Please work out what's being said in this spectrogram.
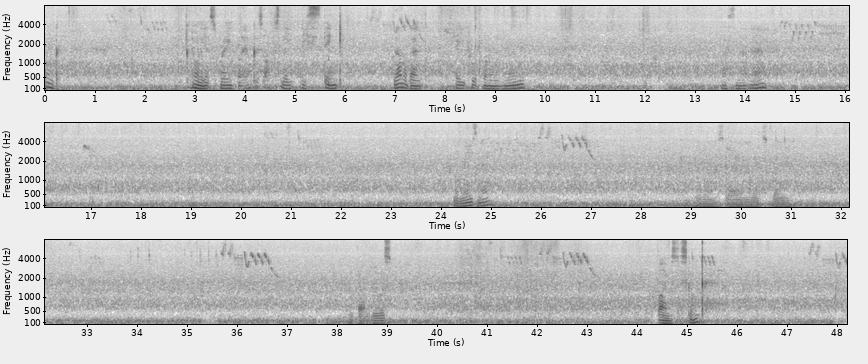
I don't want to get sprayed by them because obviously they stink. But I'm about eight foot from them at the moment. Less than that now. Amazing, eh? That was by Mr. Skunk.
